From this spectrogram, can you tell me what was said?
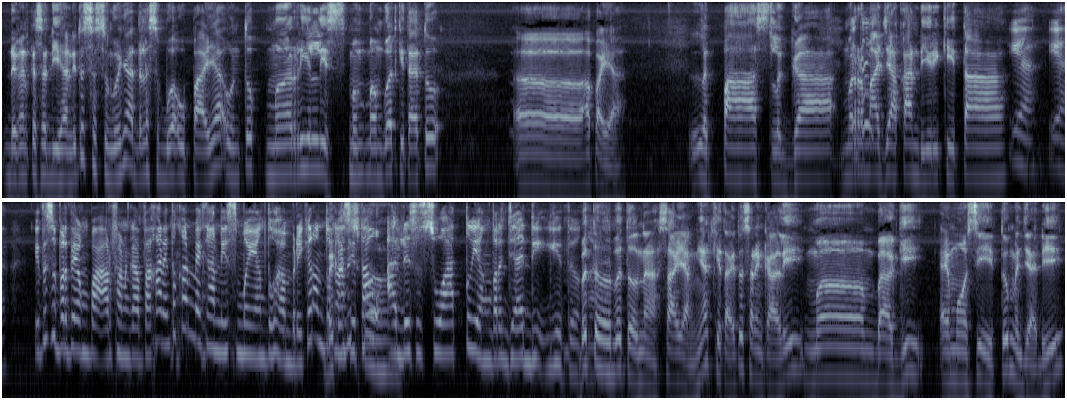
dengan kesedihan itu sesungguhnya adalah sebuah upaya untuk merilis mem- membuat kita itu eh apa ya? Lepas, lega, meremajakan diri kita. Iya, iya. Itu seperti yang Pak Arfan katakan itu kan mekanisme yang Tuhan berikan untuk ngasih tahu Mekanisme. ada sesuatu yang terjadi gitu. kan. Betul, betul. Nah, sayangnya kita itu sering kali membagi emosi itu menjadi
